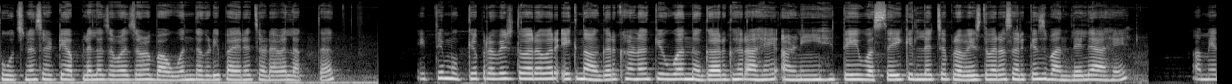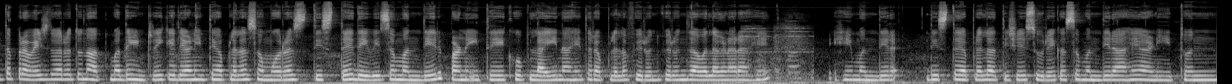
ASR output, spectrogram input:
पोहोचण्यासाठी आपल्याला जवळजवळ बावन्न दगडी पायऱ्या चढाव्या लागतात. इथे मुख्य प्रवेशद्वारावर एक नागरखाना किंवा नगारघर आहे आणि ते वसई किल्ल्याच्या प्रवेशद्वारासारखेच बांधलेले आहे. आम्ही आता प्रवेशद्वारातून आतमध्ये एंट्री केली आणि इथे आपल्याला समोरच दिसतंय देवीचं मंदिर पण इथे खूप लाईन आहे तर आपल्याला फिरून फिरून जावं लागणार आहे. हे मंदिर दिसतंय आपल्याला अतिशय सुरेख असं मंदिर आहे आणि इथून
